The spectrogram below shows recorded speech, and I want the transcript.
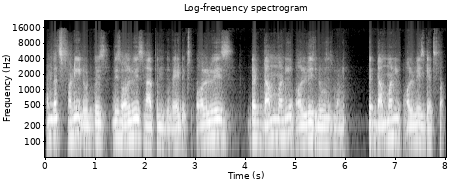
And that's funny, dude, because this always happens, right? It's always the dumb money always loses money. The dumb money always gets fucked.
